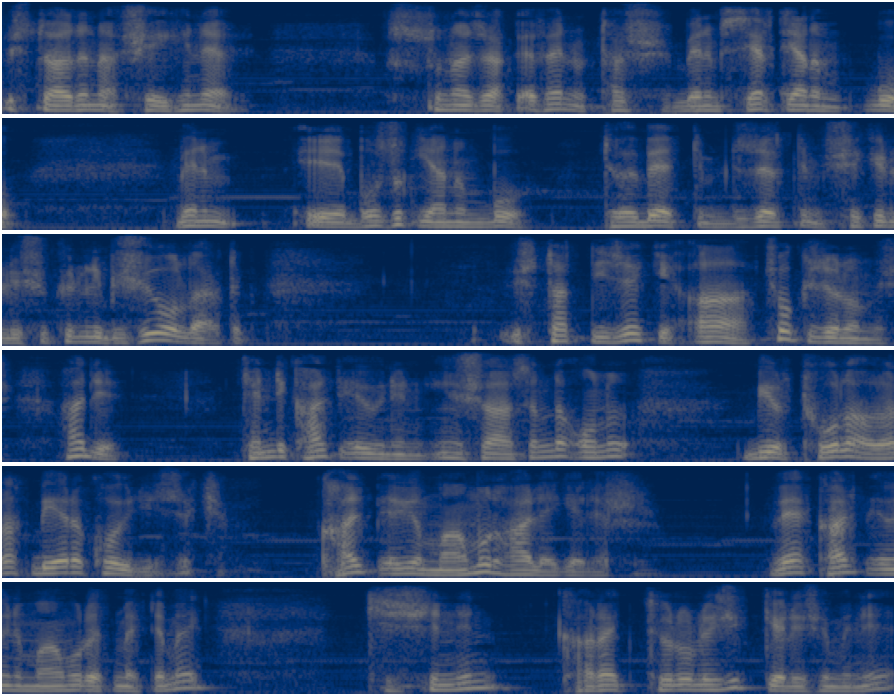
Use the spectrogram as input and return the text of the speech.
üstadına, şeyhine sunacak. Efendim taş, benim sert yanım bu. Benim e, bozuk yanım bu. Tövbe ettim, düzelttim, şekilli şükürlü bir şey oldu artık. Üstad diyecek ki, aa çok güzel olmuş. Hadi kendi kalp evinin inşasında onu bir tuğla olarak bir yere koy diyecek. Kalp evi mamur hale gelir. Ve kalp evini mamur etmek demek, kişinin karakterolojik gelişimini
